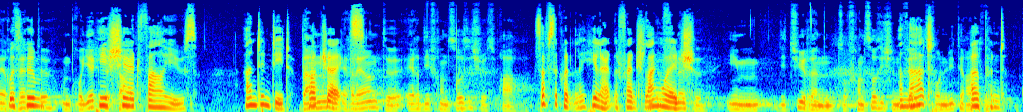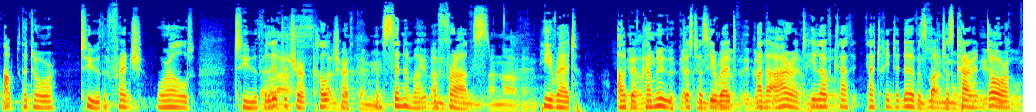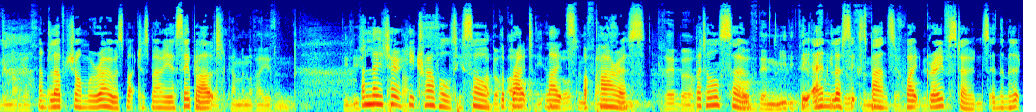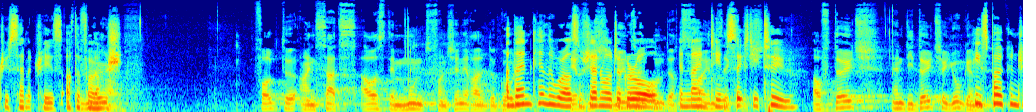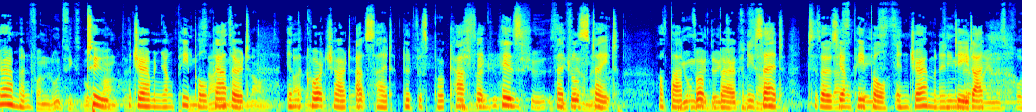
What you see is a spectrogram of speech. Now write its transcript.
with whom he shared values and indeed projects. Subsequently, he learnt the French language, and that opened up the door to the French world, to the literature, culture, and cinema of France. He read Albert Camus, just as he read Hannah Arendt. He loved Catherine Deneuve as much as Karin Dor, and loved Jeanne Moreau as much as Maria Sebald. And later he travelled, he saw the bright lights of Paris, but also the endless expanse of white gravestones in the military cemeteries of the Vosges. And then came the words of General de Gaulle in 1962. He spoke in German to the German young people gathered in the courtyard outside Ludwigsburg Castle in his federal state of Baden Württemberg, and he said to those young people in German, Indeed, I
